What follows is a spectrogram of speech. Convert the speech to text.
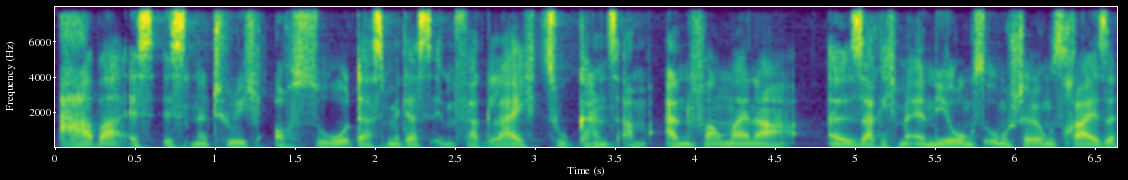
Aber es ist natürlich auch so, dass mir das im Vergleich zu ganz am Anfang meiner, äh, sag ich mal, Ernährungsumstellungsreise,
